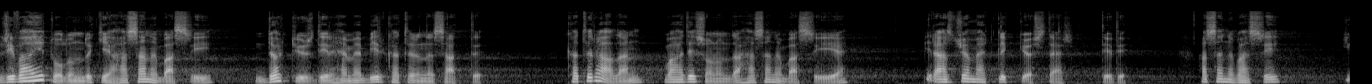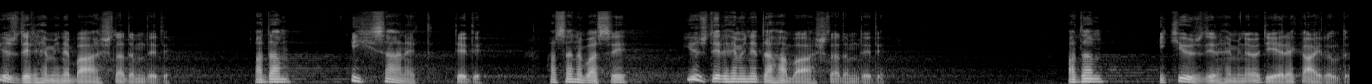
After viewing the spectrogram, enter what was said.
Rivayet olundu ki Hasan-ı Basri 400 dirheme bir katırını sattı. Katırı alan vade sonunda Hasan-ı Basri'ye biraz cömertlik göster dedi. Hasan-ı Basri yüz dirhemini bağışladım dedi. Adam ihsan et dedi. Hasan-ı Basri yüz dirhemini daha bağışladım dedi. Adam iki yüz dirhemini ödeyerek ayrıldı.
